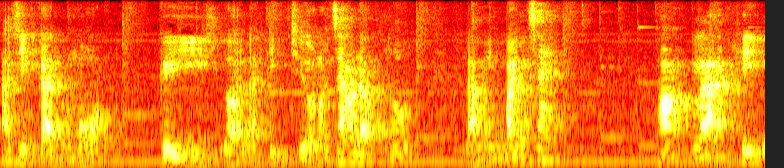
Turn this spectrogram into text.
Nó chỉ cần một kỳ gọi là thị trường nó dao động thôi là mình banh sát hoặc là khi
